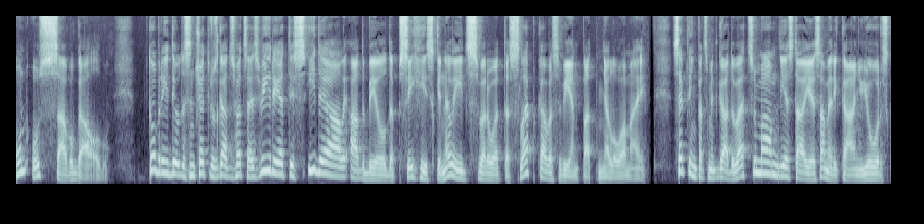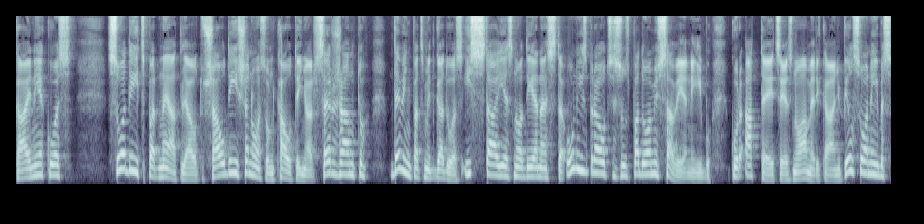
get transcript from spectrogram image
un uz savu galvu. Tobrīd 24 gadus vecais vīrietis ideāli atbilda psihiski nelīdzsvarota slepkavas vienpatņa lomai. 17 gadu vecumā iestājies amerikāņu jūras kainiekos, sodīts par neatļautu šaudīšanos un kautiņu ar seržantu, 19 gados izstājies no dienesta un izbraucis uz Padomju Savienību, kur atteicies no amerikāņu pilsonības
